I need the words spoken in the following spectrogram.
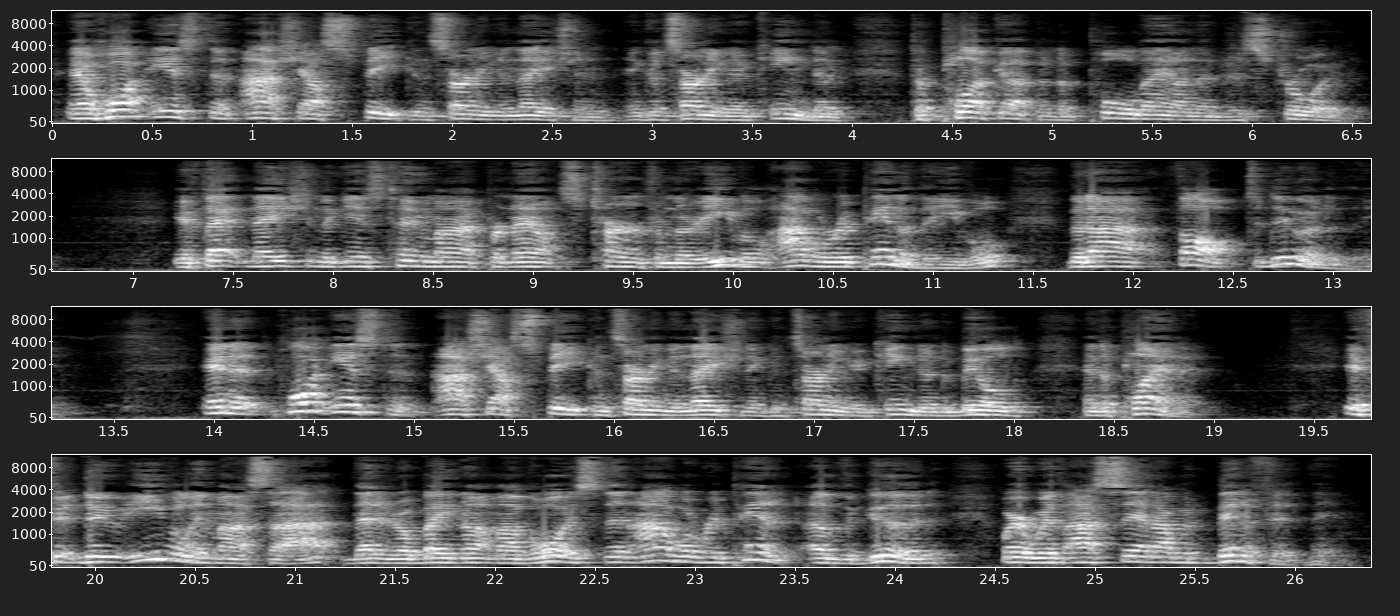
And what instant I shall speak concerning a nation and concerning a kingdom to pluck up and to pull down and destroy it. If that nation against whom I pronounce turn from their evil, I will repent of the evil that I thought to do unto them. And at what instant I shall speak concerning a nation and concerning a kingdom to build and to plant it. If it do evil in my sight, that it obey not my voice, then I will repent of the good wherewith I said I would benefit them.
